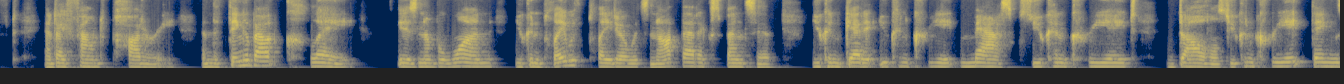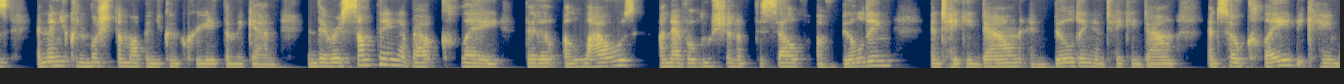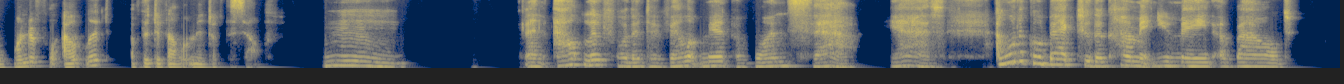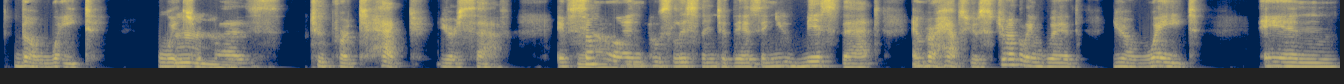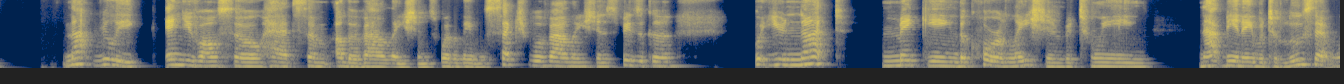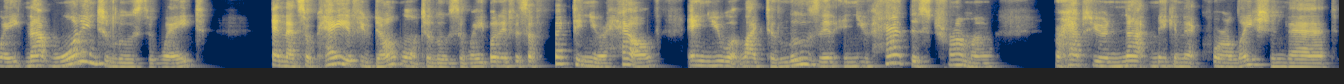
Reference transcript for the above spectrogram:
and I found pottery. And the thing about clay is number one, you can play with Play Doh, it's not that expensive. You can get it, you can create masks, you can create dolls, you can create things, and then you can mush them up and you can create them again. And there is something about clay that allows an evolution of the self of building and taking down and building and taking down. And so clay became a wonderful outlet of the development of the self. Mm an outlet for the development of oneself. Yes. I want to go back to the comment you made about the weight, which mm. was to protect yourself. If yeah. someone who's listening to this and you miss that, and perhaps you're struggling with your weight and not really, and you've also had some other violations, whether they were sexual violations, physical but you're not making the correlation between not being able to lose that weight, not wanting to lose the weight. And that's okay if you don't want to lose the weight, but if it's affecting your health and you would like to lose it and you've had this trauma, perhaps you're not making that correlation that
